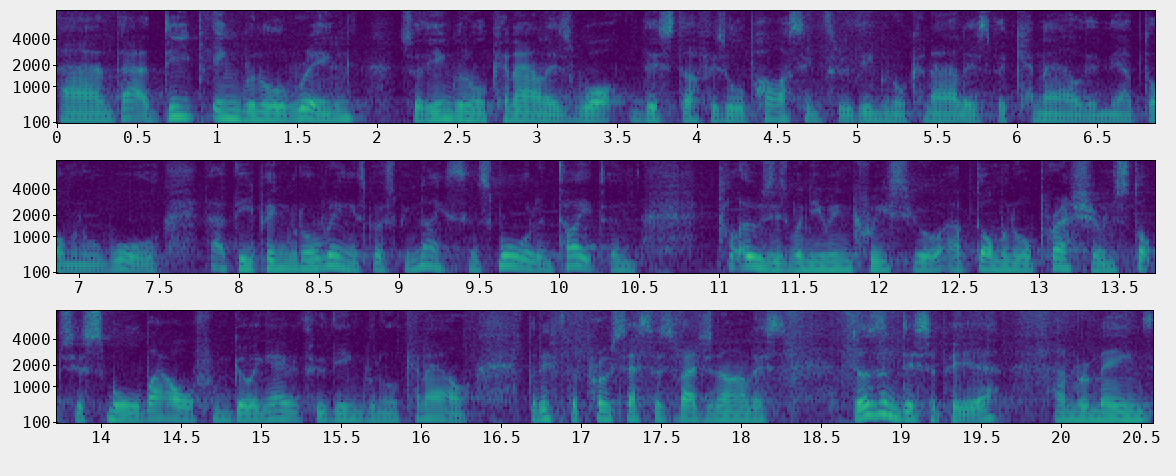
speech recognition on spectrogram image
And that deep inguinal ring, so the inguinal canal is what this stuff is all passing through. The inguinal canal is the canal in the abdominal wall. That deep inguinal ring is supposed to be nice and small and tight and closes when you increase your abdominal pressure and stops your small bowel from going out through the inguinal canal. But if the processus vaginalis doesn't disappear and remains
